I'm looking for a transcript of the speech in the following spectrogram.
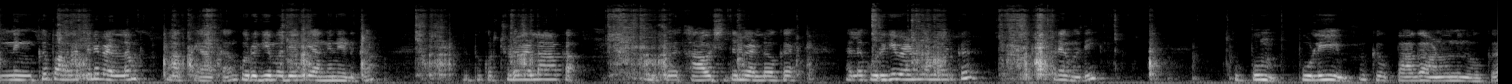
നിങ്ങൾക്ക് പാകത്തിന് വെള്ളം ആക്കി. ആക്കാം കുറുകിയ മതിയെങ്കിൽ അങ്ങനെ എടുക്കാം. ഇപ്പോൾ കുറച്ചുകൂടെ വെള്ളം ആക്കാം. നമുക്ക് ആവശ്യത്തിന് വെള്ളമൊക്കെ നല്ല കുറുകി വേണമെന്നുള്ളവർക്ക് അത്രയും മതി. ഉപ്പും പുളിയും ഒക്കെ പാകമാണോ എന്ന് നോക്കുക.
